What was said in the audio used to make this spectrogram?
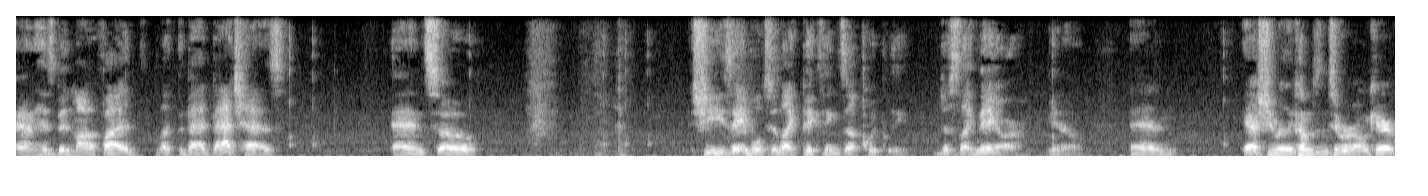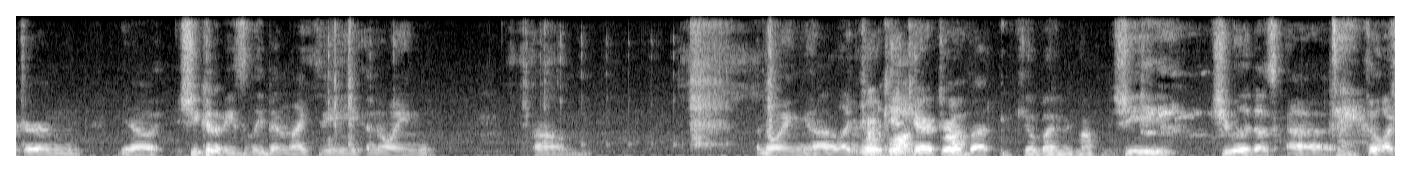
and has been modified like the Bad Batch has, and so she's able to like pick things up quickly, just like they are, you know, and yeah, she really comes into her own character, and you know, she could have easily been like the annoying, um, annoying uh, like little kid block. character, Wow. but Killed by McMuffin. she she really does uh, feel like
